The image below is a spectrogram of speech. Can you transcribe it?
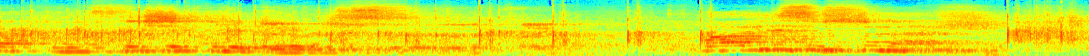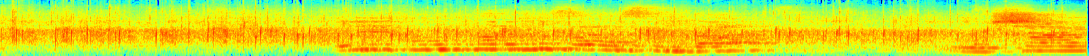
Kattınız. Teşekkür ediyoruz. Halis Üstüner. Evet, konuklarımız arasında e, şair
